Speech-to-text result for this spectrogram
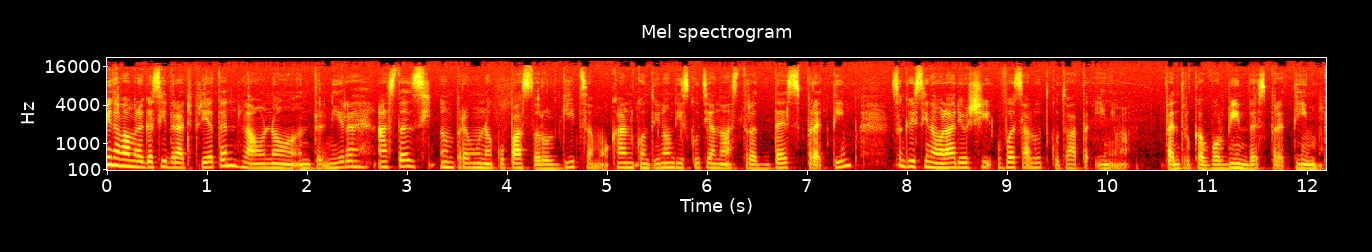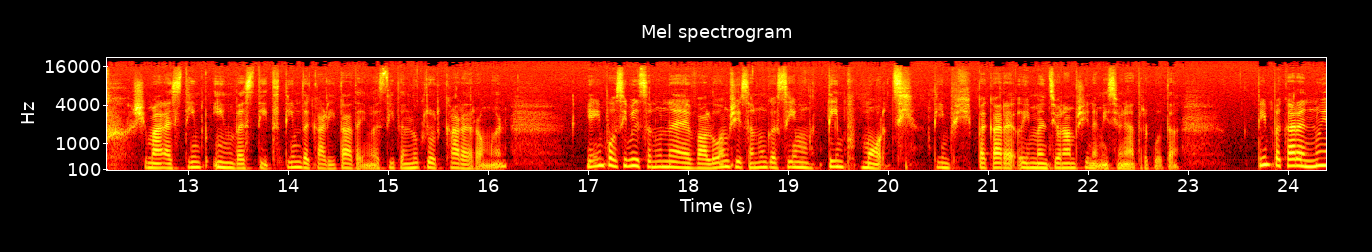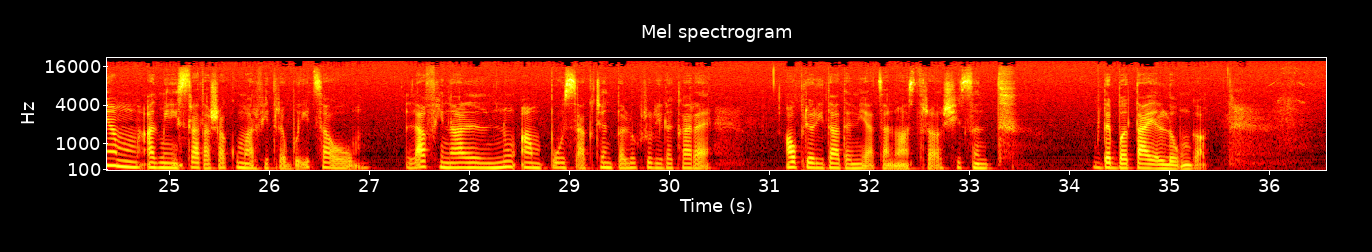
Bine v-am regăsit, dragi prieteni, la o nouă întâlnire. Astăzi, împreună cu pastorul Ghiță Mocan, continuăm discuția noastră despre timp. Sunt Cristina Olariu și vă salut cu toată inima. Pentru că vorbim despre timp și mai ales timp investit, timp de calitate investit în lucruri care rămân, e imposibil să nu ne evaluăm și să nu găsim timp morți, timp pe care îi menționam și în emisiunea trecută. Timp pe care nu i-am administrat așa cum ar fi trebuit sau la final nu am pus accent pe lucrurile care au prioritate în viața noastră și sunt de bătaie lungă.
